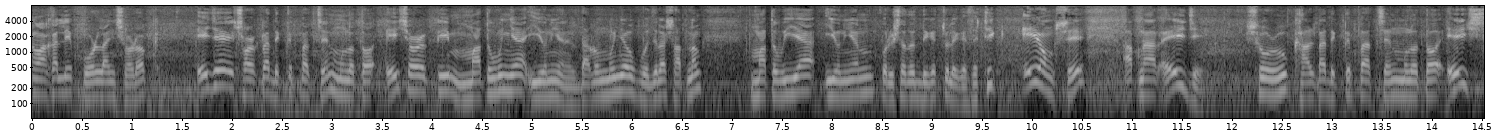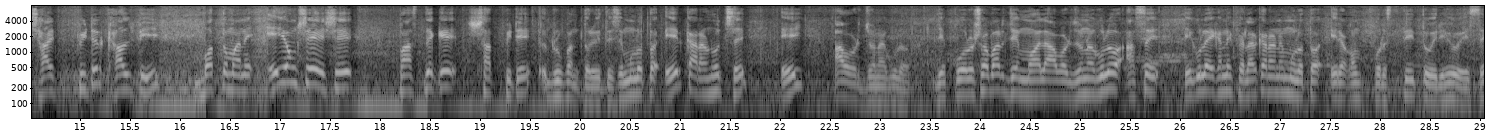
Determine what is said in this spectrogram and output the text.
নোয়াখালী ফোর লাইন সড়ক। এই যে সড়কটা দেখতে পাচ্ছেন, মূলত এই সড়কটি মাতুবুনিয়া ইউনিয়নের দাগনভুঁইয়া উপজেলা সাত নং মাতুবুইয়া ইউনিয়ন পরিষদের দিকে চলে গেছে। ঠিক এই অংশে আপনার এই যে সরু খালটা দেখতে পাচ্ছেন, মূলত এই ষাট ফিটের খালটি বর্তমানে এই অংশে এসে পাঁচ থেকে সাত ফিটে রূপান্তরিত হয়েছে। মূলত এর কারণ হচ্ছে এই আবর্জনাগুলো। যে পৌরসভার যে ময়লা আবর্জনাগুলো আছে, এগুলো এখানে ফেলার কারণে মূলত এরকম পরিস্থিতি তৈরি হয়েছে।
